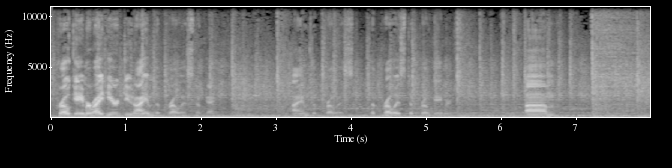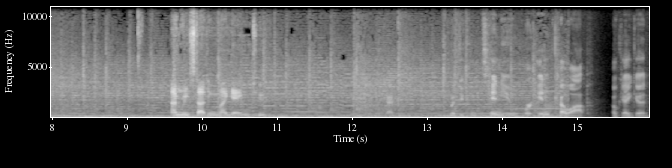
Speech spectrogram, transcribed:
Pro gamer right here? Dude, I am the proest, okay? I am the proest. The proest of pro gamers. Um, I'm restarting my game too. okay. Would you continue? We're in co-op. Okay, good.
